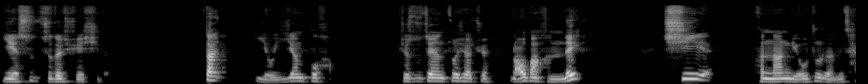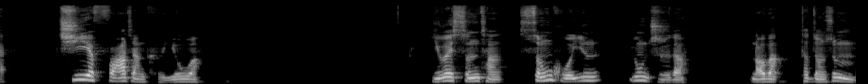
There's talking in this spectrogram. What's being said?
也是值得学习的。但有一样不好，就是这样做下去，老板很累，企业很难留住人才，企业发展可忧啊。一位生产生活用用纸的老板，他总是埋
